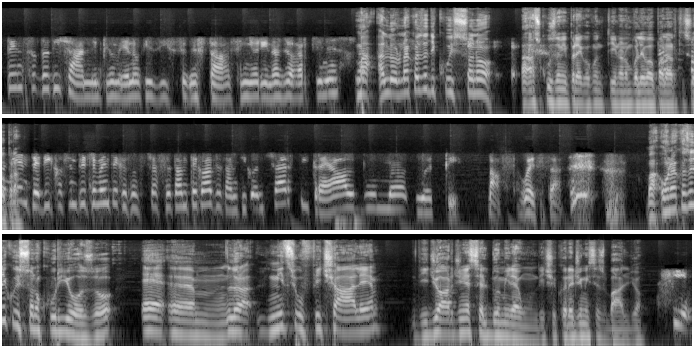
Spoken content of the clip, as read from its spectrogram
penso 12 anni più o meno che esiste questa signorina Giorgines. Ma allora, una cosa di cui sono... Ah, scusami, prego, continua, non volevo parlarti sopra. Niente, dico semplicemente che sono successe tante cose, tanti concerti, tre album, due EP. Basta, questa. Ma una cosa di cui sono curioso è... ehm, allora, l'inizio ufficiale di Giorgines è il 2011, correggimi se sbaglio. Sì,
